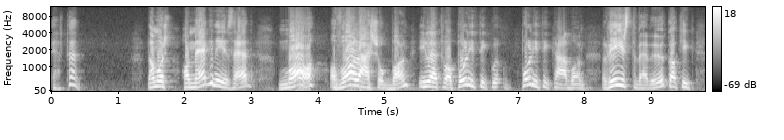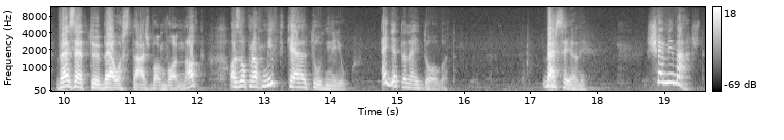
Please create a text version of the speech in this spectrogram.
érted? na most ha megnézed ma a vallásokban illetve a politikában résztvevők akik vezető beosztásban vannak azoknak mit kell tudniuk? egyetlen egy dolgot beszélni semmi mást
